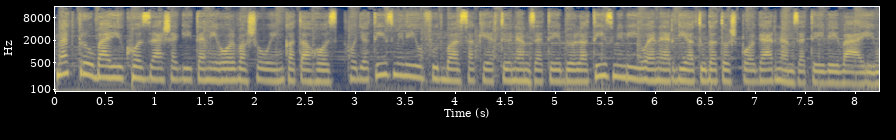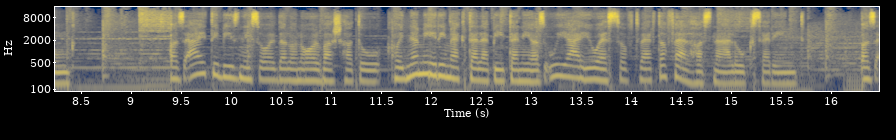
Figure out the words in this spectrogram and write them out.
Megpróbáljuk hozzásegíteni olvasóinkat ahhoz, hogy a 10 millió futballszakértő nemzetéből a 10 millió energiatudatos polgár nemzetévé váljunk. Az IT Business oldalon olvasható, hogy nem éri megtelepíteni az új iOS szoftvert a felhasználók szerint. Az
